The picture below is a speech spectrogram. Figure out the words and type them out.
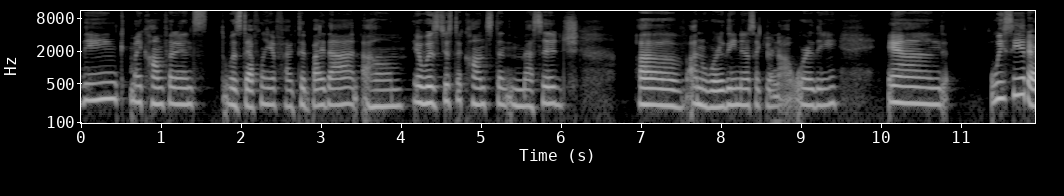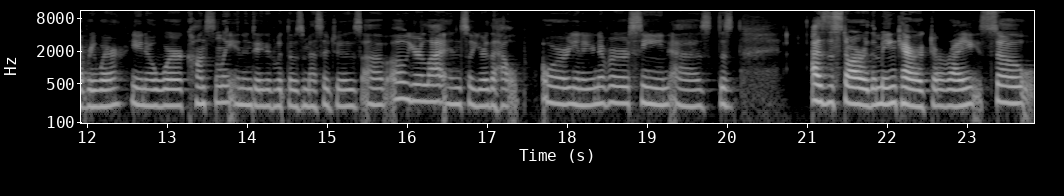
think my confidence was definitely affected by that. Um it was just a constant message of unworthiness like you're not worthy and we see it everywhere. You know, we're constantly inundated with those messages of, oh, you're Latin, so you're the help. Or, you know, you're never seen as the, as the star, the main character, right? So,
